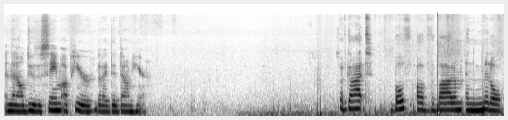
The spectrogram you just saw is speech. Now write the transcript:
And then I'll do the same up here that I did down here. So I've got both of the bottom and the middle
